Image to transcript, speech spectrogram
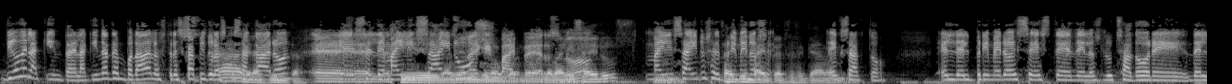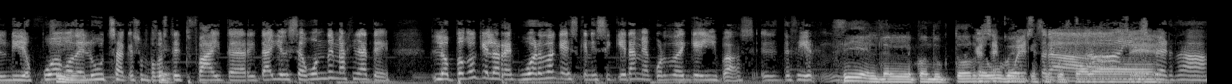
Digo de la quinta, de la quinta temporada, los tres capítulos Ah, que de la sacaron, que es el de Eh, Miley Cyrus. Miley ¿no? Cyrus. Miley Cyrus, el primero. es- Vipers, efectivamente. Exacto. El del primero es este de los luchadores del videojuego Sí. de lucha, que es un poco Sí. Street Fighter y tal. Y el segundo, imagínate, lo poco que lo recuerdo, que es que ni siquiera me acuerdo de qué ibas. Es decir, Sí, el del conductor de Uber que secuestra- secuestraba... ay, es verdad,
